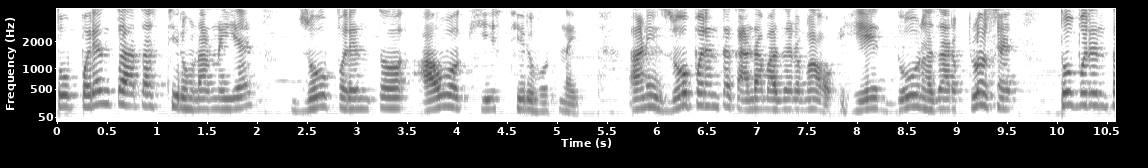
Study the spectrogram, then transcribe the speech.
तोपर्यंत आता स्थिर होणार नाही आहेत जोपर्यंत आवक ही स्थिर होत नाही. आणि जोपर्यंत कांदा बाजार भाव हे दोन हजार प्लस आहेत तोपर्यंत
